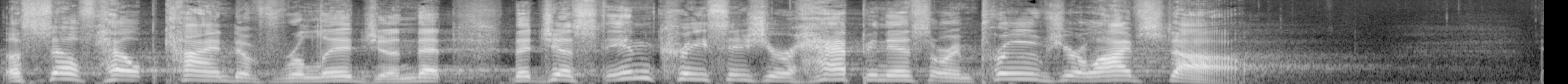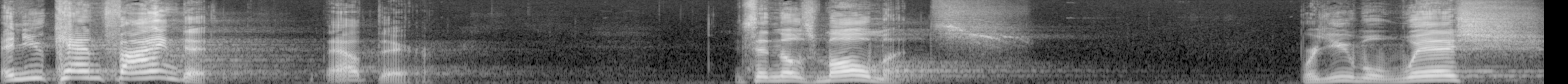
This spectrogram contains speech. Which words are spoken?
a self help kind of religion that, that just increases your happiness or improves your lifestyle, and you can find it out there, it's in those moments where you will wish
